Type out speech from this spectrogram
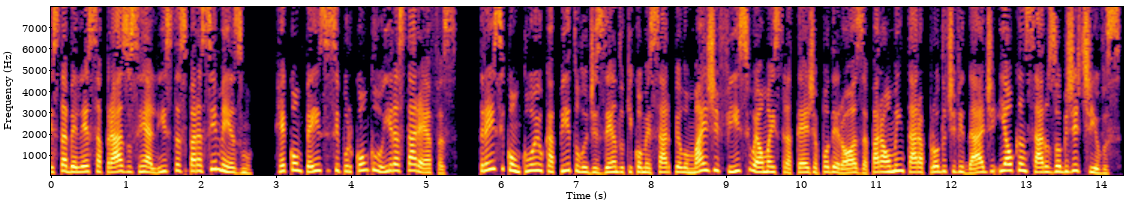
Estabeleça prazos realistas para si mesmo. Recompense-se por concluir as tarefas. Tracy conclui o capítulo dizendo que começar pelo mais difícil é uma estratégia poderosa para aumentar a produtividade e alcançar os objetivos.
